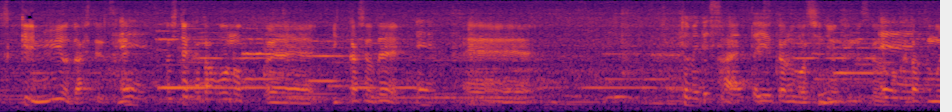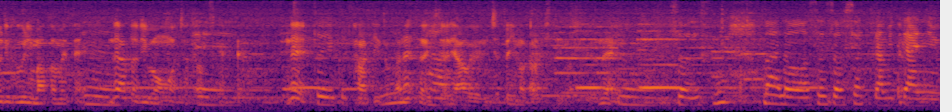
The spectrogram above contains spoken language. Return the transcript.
すっきり耳を出してですね、そして片方の、えー一箇所で、え。えー止めてしまはいうというエスカルゴシニューって言うん。ですけど、ええカタツムリ風にまとめて、うんであとリボンをちょっとつけて、でということ？ですねパーティーとかねそれ非常に合うようにちょっと今からしていますけどね、うん、そうですね。まああの先生おっしゃったみたいに、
